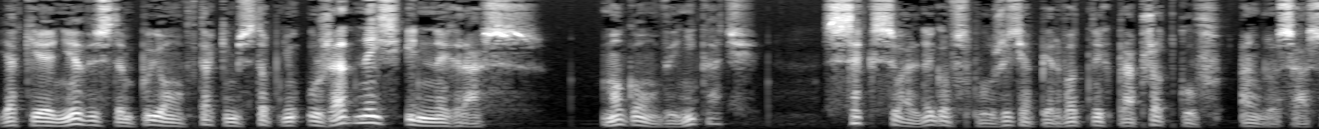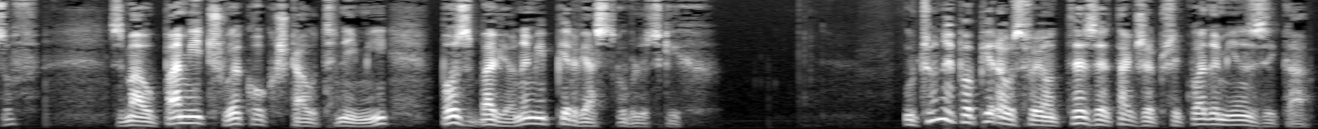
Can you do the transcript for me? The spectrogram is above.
jakie nie występują w takim stopniu u żadnej z innych ras, mogą wynikać z seksualnego współżycia pierwotnych praprzodków anglosasów z małpami człekokształtnymi pozbawionymi pierwiastków ludzkich. Uczony popierał swoją tezę także przykładem języka.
